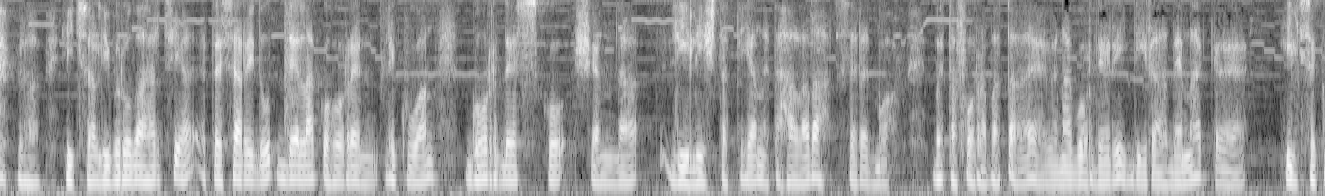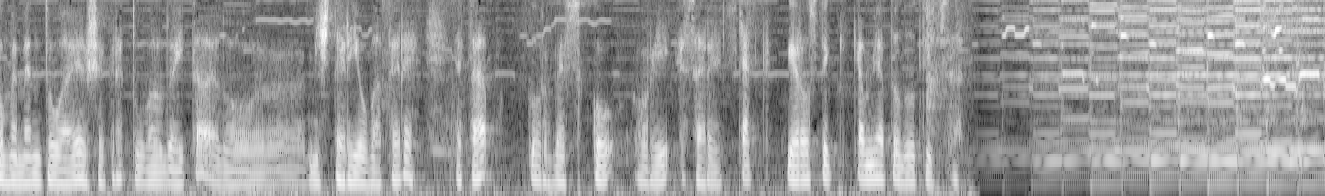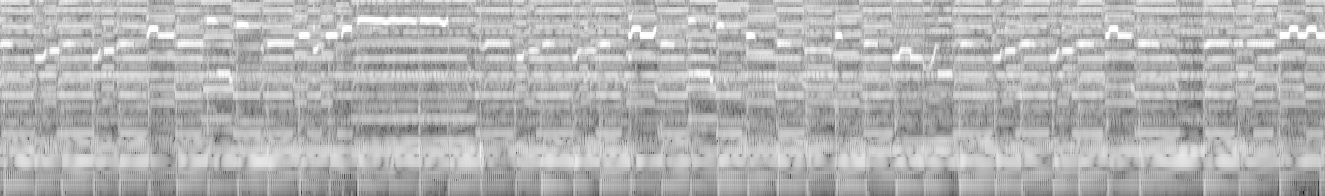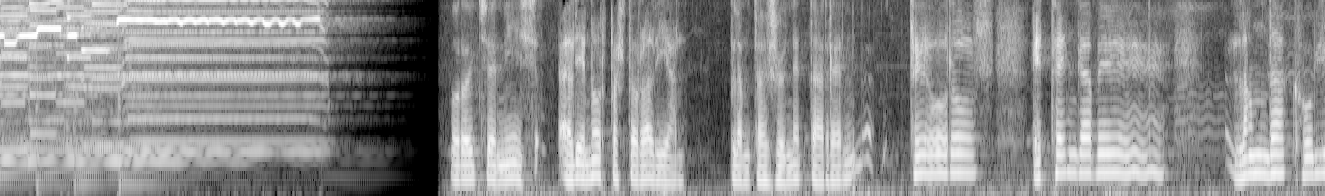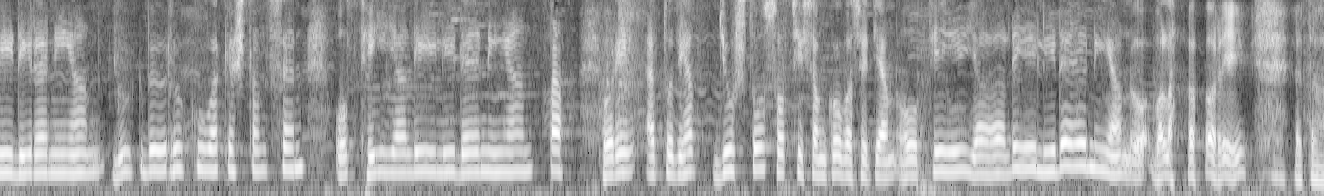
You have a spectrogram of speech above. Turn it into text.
hitza libro da hartzia, eta ezarri dut delako horren lekuan gordezko senda lilistatian, eta hala da, zerret bo, betafora bata, eh, bena gorderik dira denak, eh, hiltzeko mementoa eh, sekretu baudu edo eh, misterio bat ere, eta gordezko hori ezare, txak, geroztik kamiatu dut hitza. Oroitzen iz alienor pastoralian plantajonetaren teoros etengabe landak holi direnian guk berukuak estaltzen otia lili denian pa! Hori atu diat justo sortzi zanko bazetian otia lili denian bala hori. Eta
